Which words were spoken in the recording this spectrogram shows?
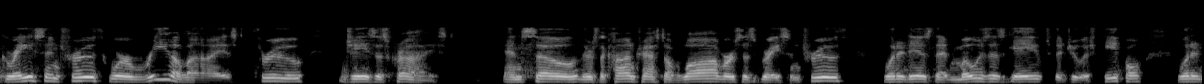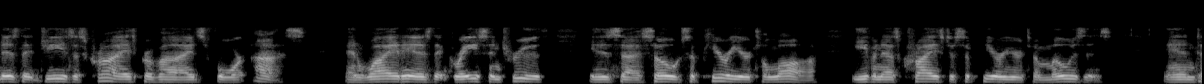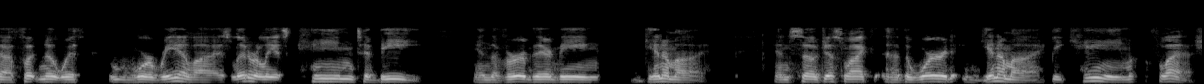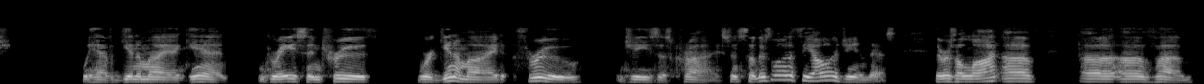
grace and truth were realized through Jesus Christ." And so there's the contrast of law versus grace and truth what it is that Moses gave to the Jewish people, what it is that Jesus Christ provides for us, and why it is that grace and truth is uh, so superior to law, even as Christ is superior to Moses. And uh, footnote with were realized, literally it's came to be, and the verb there being ginomai. And so just like uh, the word ginomai became flesh, we have ginomai again grace and truth were ginomied through Jesus Christ. And so there's a lot of theology in this. There's a lot of uh, of um,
